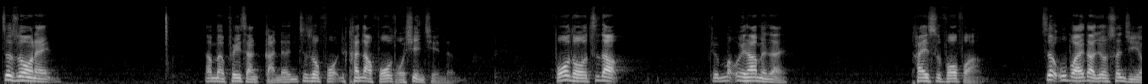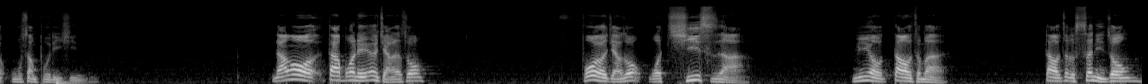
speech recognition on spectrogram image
这时候呢，他们非常感恩。这时候佛看到佛陀现前了，佛陀知道，就为他们在开示佛法。这五百大就申请无上菩提心。然后大波年又讲了说，佛陀讲说，我其实啊。没有到什么，到这个森林中，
